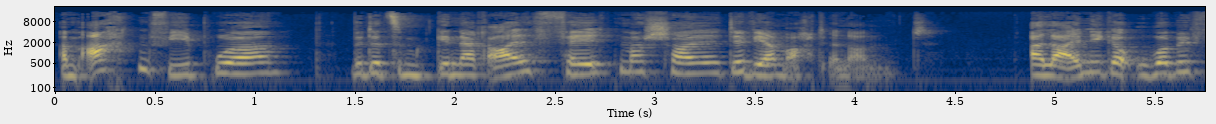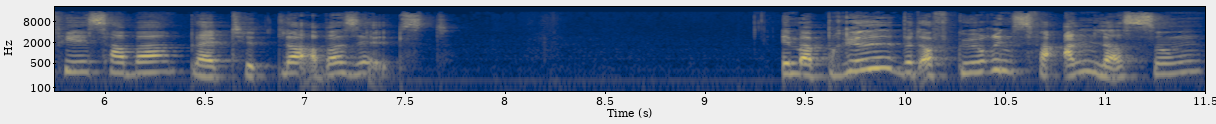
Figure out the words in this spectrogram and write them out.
Am 8. Februar wird er zum Generalfeldmarschall der Wehrmacht ernannt. Alleiniger Oberbefehlshaber bleibt Hitler aber selbst. Im April wird auf Görings Veranlassung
